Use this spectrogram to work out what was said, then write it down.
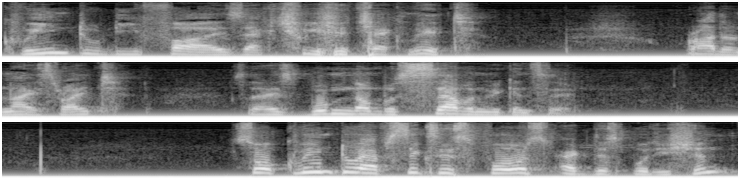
queen to d5 is actually a checkmate. Rather nice, right? So that is boom number 7 we can say. So queen to f6 is forced at this position.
